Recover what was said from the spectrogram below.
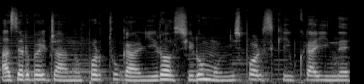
Azerbejdżanu, Portugalii, Rosji, Rumunii, z Polski, Ukrainy,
